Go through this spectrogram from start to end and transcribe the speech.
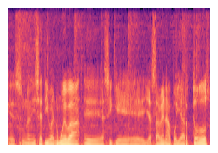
es una iniciativa nueva, eh, así que ya saben, apoyar todos,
